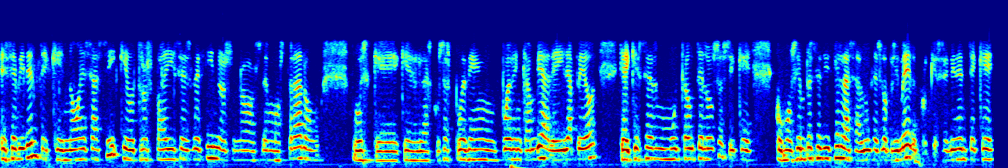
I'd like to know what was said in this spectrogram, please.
es evidente que no es así, que otros países vecinos nos demostraron pues que, que las cosas pueden, pueden cambiar e ir a peor, que hay que ser muy cautelosos y que, como siempre se dice, la salud es lo primero, porque es evidente que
